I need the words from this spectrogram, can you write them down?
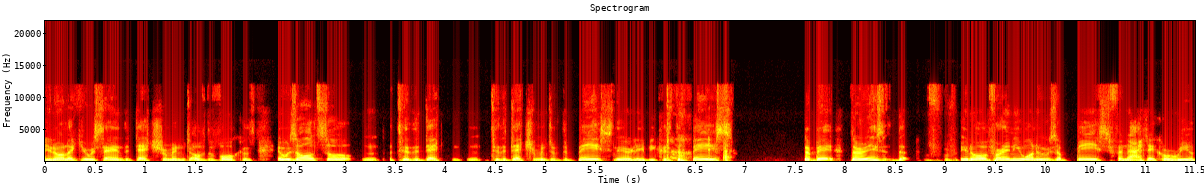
you know like you were saying the detriment of the vocals. It was also to the de- to the detriment of the bass nearly because the bass the ba- there is the, you know for anyone who's a bass fanatic or real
